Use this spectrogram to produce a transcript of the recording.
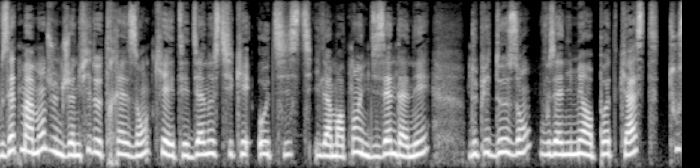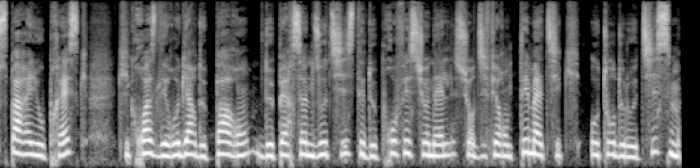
Vous êtes maman d'une jeune fille de 13 ans qui a été diagnostiquée autiste il y a maintenant une dizaine d'années. Depuis deux ans, vous animez un podcast, tous pareils ou presque, qui croise les regards de parents, de personnes autistes et de professionnels sur différentes thématiques autour de l'autisme.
